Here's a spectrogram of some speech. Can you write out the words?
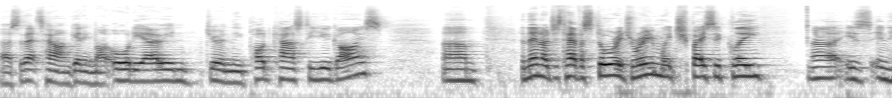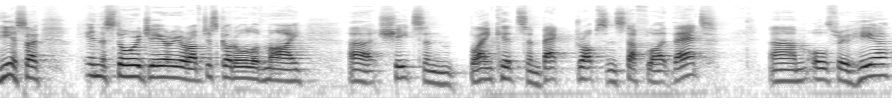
Uh, so that's how I'm getting my audio in during the podcast to you guys. Um, and then I just have a storage room, which basically uh, is in here. So in the storage area, I've just got all of my uh, sheets and blankets and backdrops and stuff like that um, all through here.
